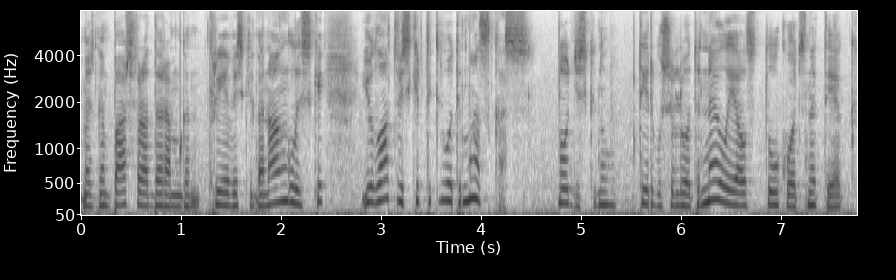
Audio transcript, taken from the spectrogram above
mēs gan pārsvarā darām gan krieviski, gan angliski, jo latviešu ir tik ļoti maz kas. Loģiski, nu, tirgus ir ļoti neliels, tulkots netiek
